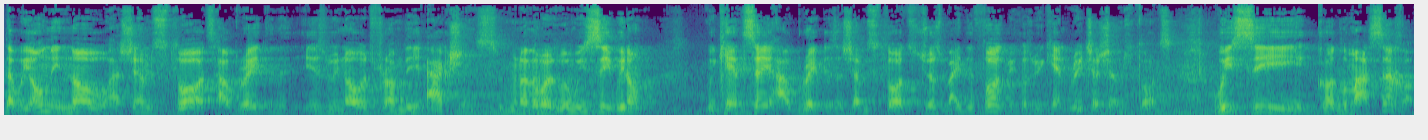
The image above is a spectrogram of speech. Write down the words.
that we only know Hashem's thoughts, how great it is, we know it from the actions. In other words, when we see, we don't, we can't say how great is Hashem's thoughts just by the thoughts because we can't reach Hashem's thoughts. We see God Masecha,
